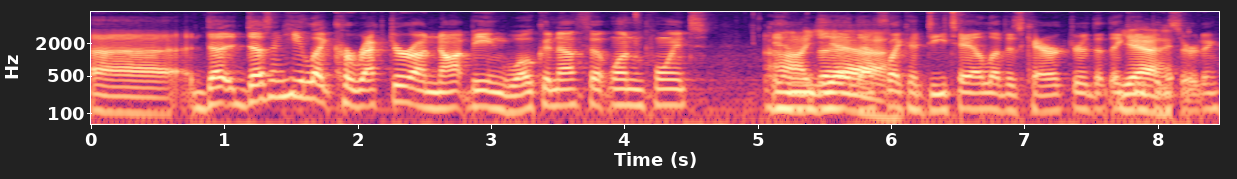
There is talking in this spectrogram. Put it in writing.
uh, do, doesn't he like correct her on not being woke enough at one point in Uh, the, yeah. that's like a detail of his character that they Yeah. keep inserting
